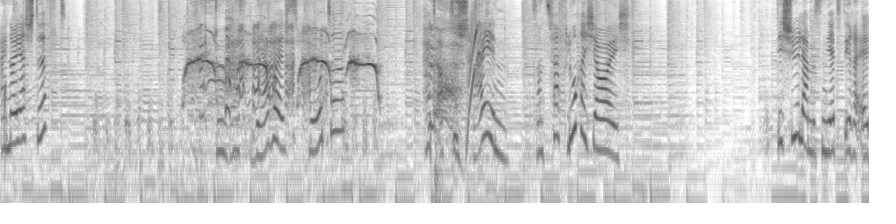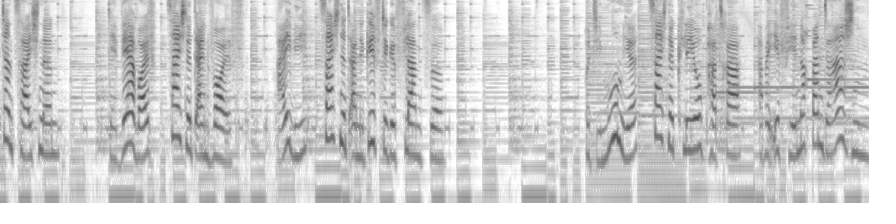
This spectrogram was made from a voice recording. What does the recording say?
Ein neuer Stift. Du hast Werwolfs Pfote? Hört auf zu schreien, sonst verfluche ich euch. Die Schüler müssen jetzt ihre Eltern zeichnen. Der Werwolf zeichnet einen Wolf. Ivy zeichnet eine giftige Pflanze. Und die Mumie zeichnet Kleopatra, aber ihr fehlen noch Bandagen.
